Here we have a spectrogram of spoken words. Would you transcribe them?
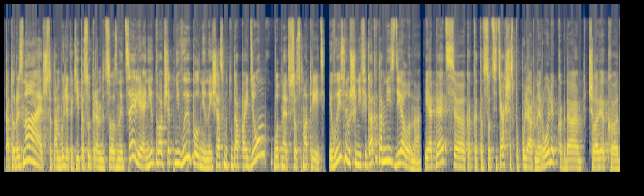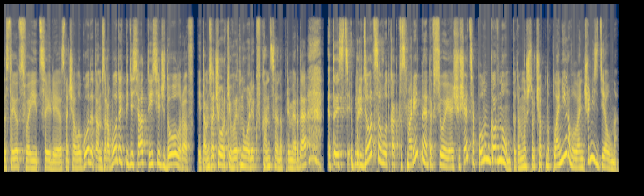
который знает, что там были какие-то суперамбициозные цели, и они это вообще-то не выполнены. И сейчас мы туда пойдем, вот на это все смотреть, и выясним, что нифига-то там не сделано. И опять, э, как это в соцсетях сейчас популярно, популярный ролик, когда человек э, достает свои цели с начала года, там, заработать 50 тысяч долларов, и там зачеркивает нолик в конце, например, да. То есть придется вот как-то смотреть на это все и ощущать себя полным говном, потому что что-то напланировал, а ничего не сделано.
